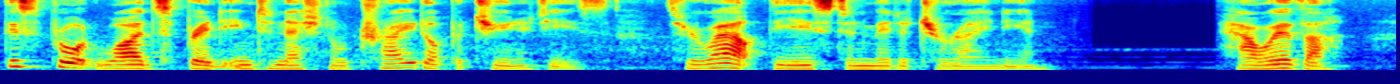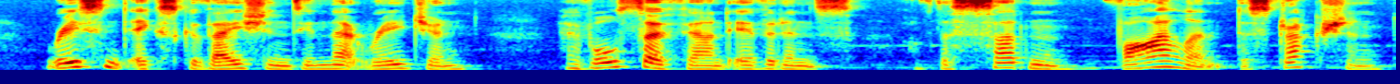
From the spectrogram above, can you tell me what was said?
This brought widespread international trade opportunities throughout the eastern Mediterranean. However, recent excavations in that region have also found evidence of the sudden, violent destruction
